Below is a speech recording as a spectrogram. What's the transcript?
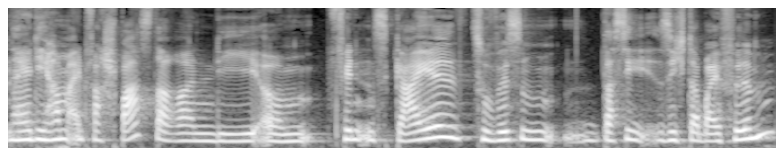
Naja, die haben einfach Spaß daran. Die ähm, finden es geil zu wissen, dass sie sich dabei filmen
